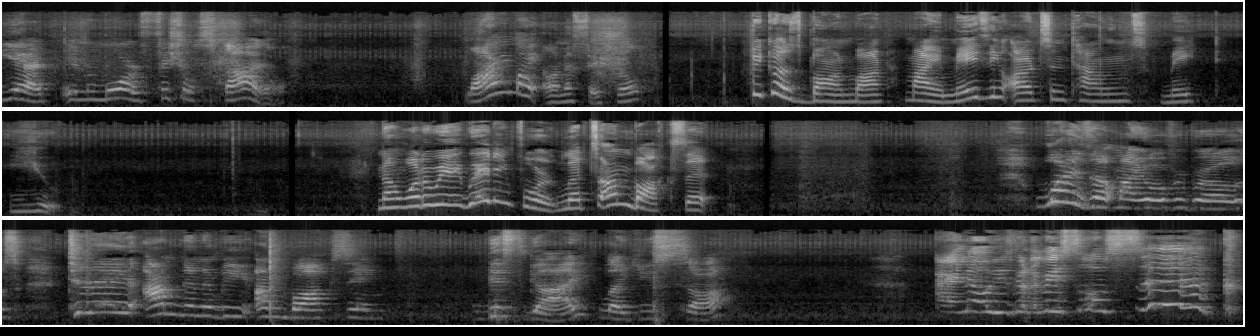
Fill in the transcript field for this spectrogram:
yeah, in a more official style. Why am I unofficial? Because Bon Bon, my amazing arts and talents make you. Now, what are we waiting for? Let's unbox it. What is up, my overbros? Today, I'm going to be unboxing this guy, like you saw. I know he's going to be so sick!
